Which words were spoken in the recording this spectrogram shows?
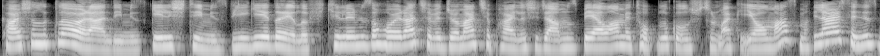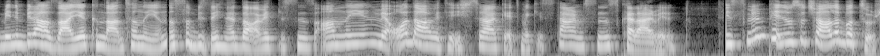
Karşılıklı öğrendiğimiz, geliştiğimiz, bilgiye dayalı, fikirlerimizi hoyratça ve cömertçe paylaşacağımız bir alan ve topluluk oluşturmak iyi olmaz mı? Dilerseniz beni biraz daha yakından tanıyın, nasıl bir zihne davetlisiniz anlayın ve o davete iştirak etmek ister misiniz karar verin. İsmim Pelusu Çağla Batur.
